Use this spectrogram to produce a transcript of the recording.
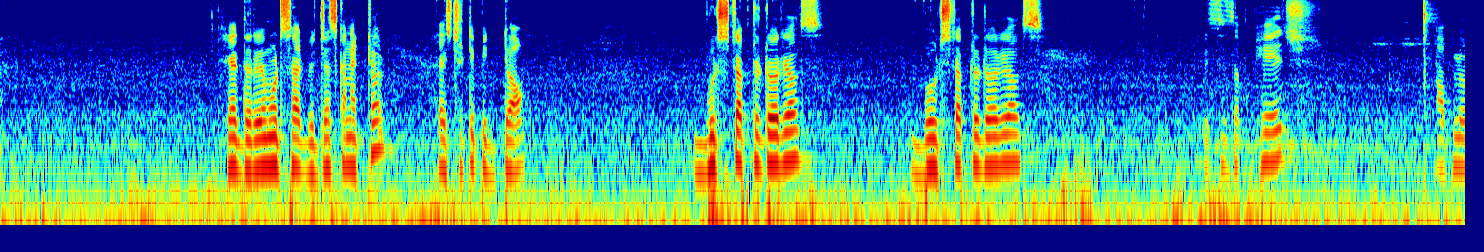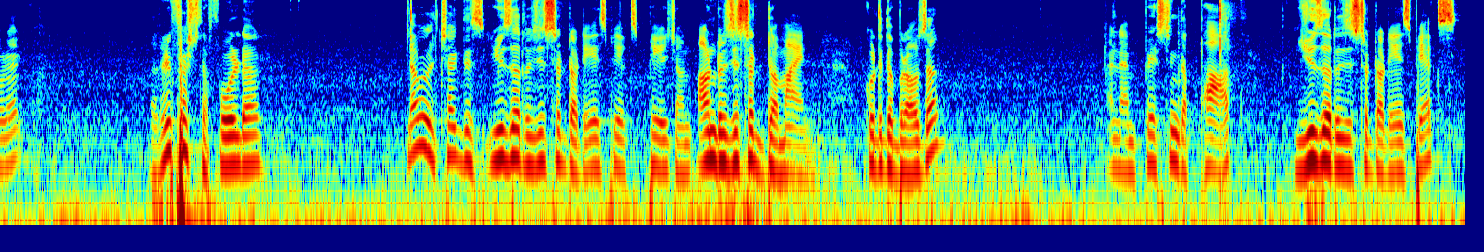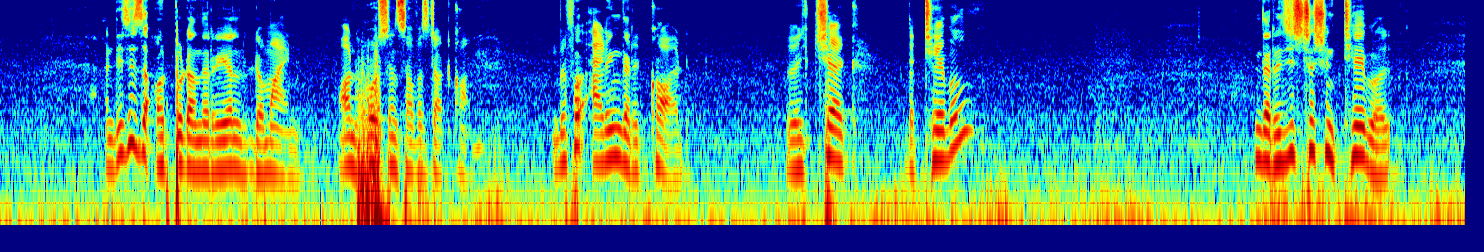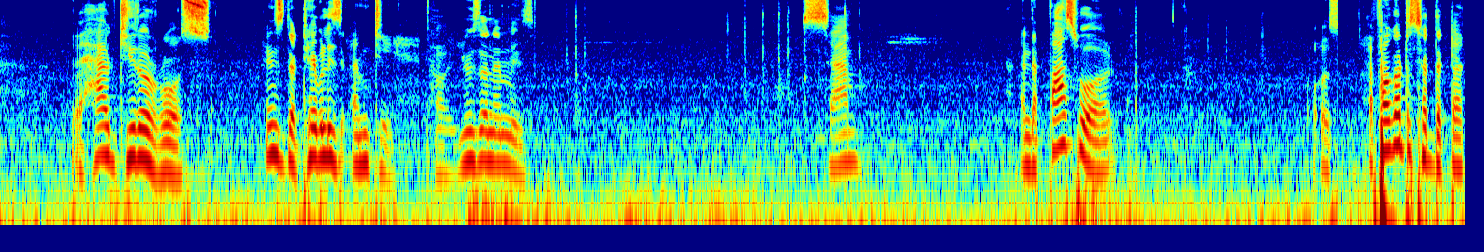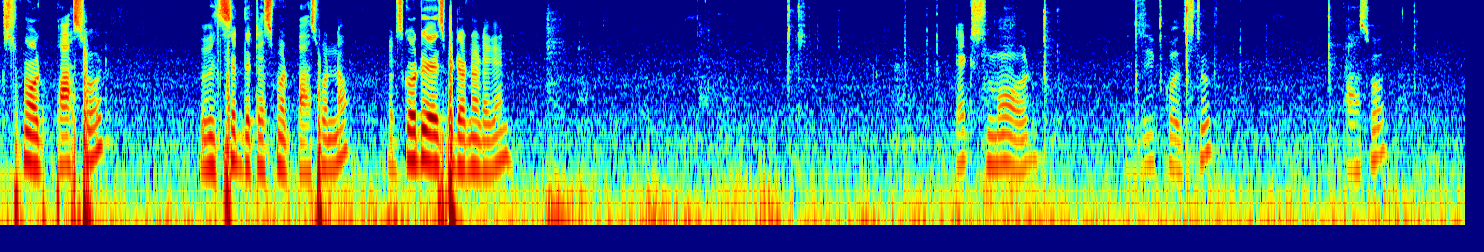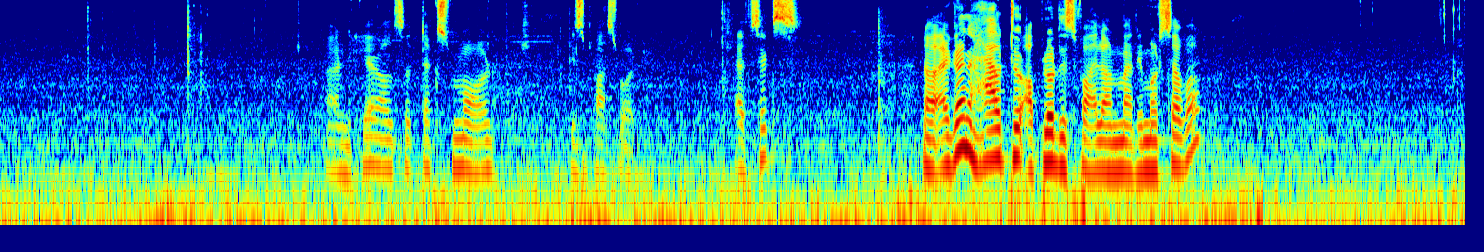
Here the remote site we just connected http doc bootstrap tutorials bootstrap tutorials. This is a page uploaded. Refresh the folder now we will check this user registered.aspx page on unregistered domain. Go to the browser and I'm pasting the path user registered.aspx and this is the output on the real domain on hostandservers.com before adding the record we'll check the table. In the registration table we have zero rows. Hence the table is empty our username is Sam. And the password was I forgot to set the text mode password. We will set the test mode password now. Let's go to ASP.NET again. Text mode is equals to password and here also text mode is password. F6 now again I have to upload this file on my remote server.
